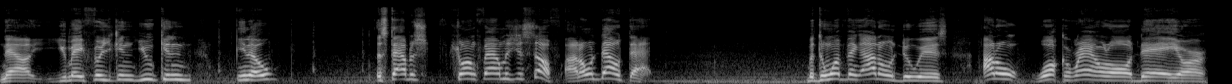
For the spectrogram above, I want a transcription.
Now, you may feel you can you can, you know, establish strong families yourself. I don't doubt that. But the one thing I don't do is I don't walk around all day or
